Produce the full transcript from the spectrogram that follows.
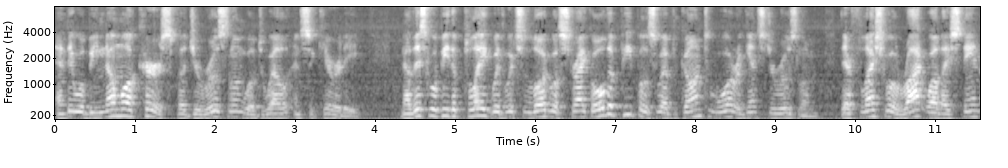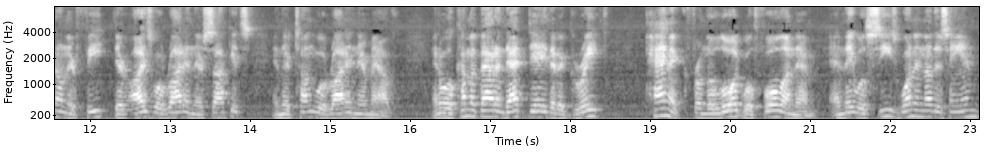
and there will be no more curse, for Jerusalem will dwell in security. Now, this will be the plague with which the Lord will strike all the peoples who have gone to war against Jerusalem. Their flesh will rot while they stand on their feet, their eyes will rot in their sockets, and their tongue will rot in their mouth. And it will come about in that day that a great panic from the Lord will fall on them, and they will seize one another's hand,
